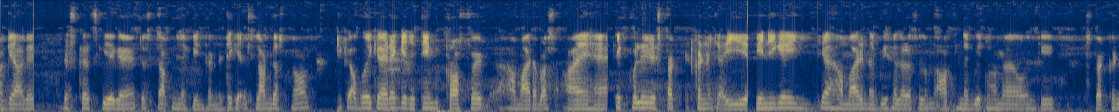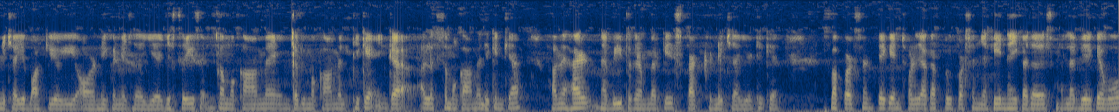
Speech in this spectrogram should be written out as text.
आगे आगे डिस्कस किए गए हैं तो उस पर आपने यकीन करना ठीक है इस्लाम डस नॉट ठीक है, अब वो कह रहे हैं कि जितने भी प्रॉफिट हमारे पास आए हैं इक्वली रिस्पेक्ट करने चाहिए। ये नहीं कि क्या हमारे नबी सल्लल्लाहु अलैहि आखिरी नबी तो हमें उनकी रिस्पेक्ट करनी चाहिए, बाकी होगी और नहीं करनी चाहिए। जिस तरीके से इनका मुकाम है, इनका भी मुकाम है, ठीक है, इनका अलग से मुकाम है, लेकिन क्या हमें हर नबी पैगंबर की रिस्पेक्ट करनी चाहिए, ठीक है। इसका परसेंट लेकिन थोड़ी अगर कोई पर्सन यकीन नहीं करता, इसका मतलब ये कि वो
